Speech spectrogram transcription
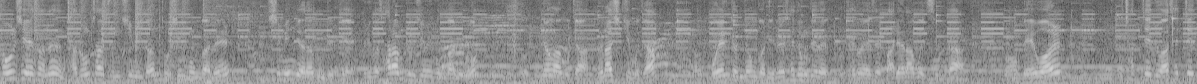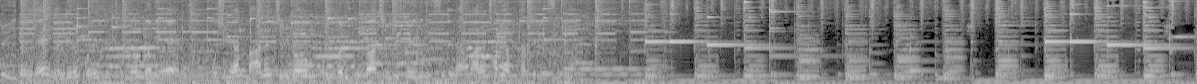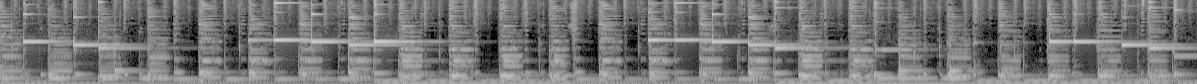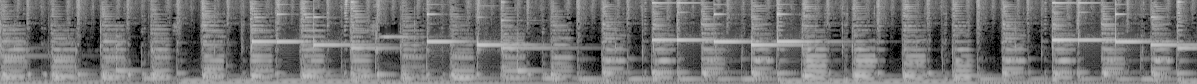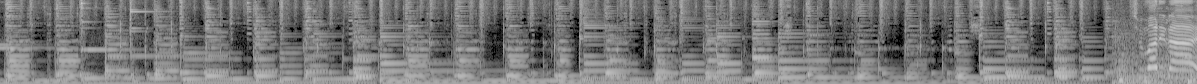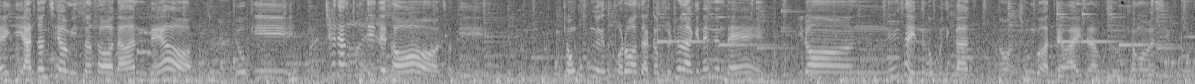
서울시에서는 자동차 중심이던 도심 공간을 시민 여러분들께 그리고 사람 중심의 공간으로 어, 운영하고자 변화시키고자 어, 보행 전용 거리를 세종대로에서 마련하고 있습니다. 어, 매월 음, 첫째 주와 셋째 주 일요일에 열리는 보행 전용 거리에 오시면 많은 즐거운 볼거리들과 즐길거리들이 있습니다. 많은 참여 부탁드리겠습니다. 주말이라 애기 안전 체험이 있어서 나왔는데요. 여기 차량 통제돼서 저기 경복궁역에서 걸어와서 약간 불편하긴 했는데 이런 행사 있는 거 보니까 어, 좋은 것 같아요. 아이들하고도 경험할 수 있고.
